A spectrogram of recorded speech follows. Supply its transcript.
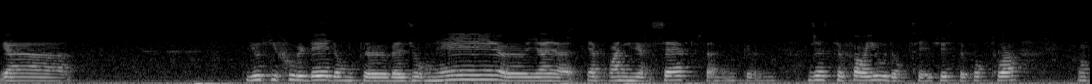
il y a Beautiful Day, donc euh, belle journée, euh, il, y a, pour anniversaire, tout ça, donc euh, Just for you, donc c'est juste pour toi. Donc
